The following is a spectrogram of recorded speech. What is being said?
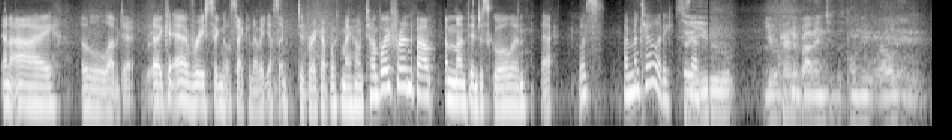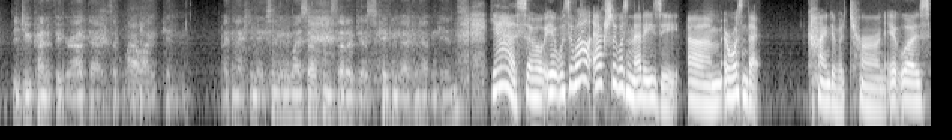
And I loved it, like every single second of it. Yes, I did break up with my hometown boyfriend about a month into school, and that was my mentality. So, you you were kind of brought into this whole new world, and did you kind of figure out that it's like, wow, I can I can actually make something of myself instead of just kicking back and having kids? Yeah, so it was well, actually wasn't that easy. Um, or wasn't that kind of a turn. It was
